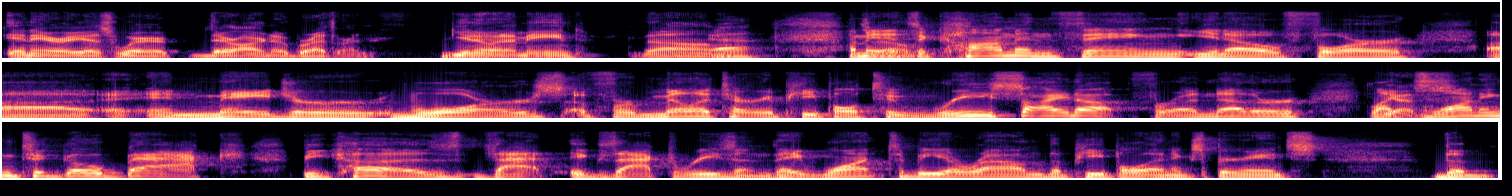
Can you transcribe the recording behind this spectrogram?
in areas where there are no brethren. You know what I mean? Um, yeah, I mean so. it's a common thing, you know, for uh, in major wars for military people to re-sign up for another, like yes. wanting to go back because that exact reason they want to be around the people and experience the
